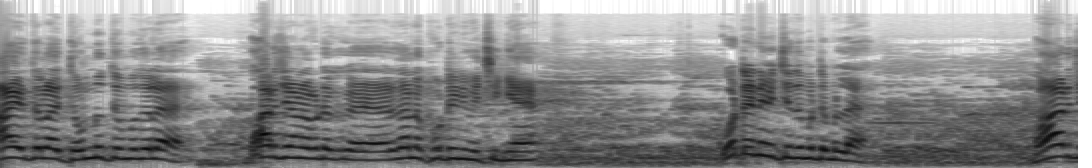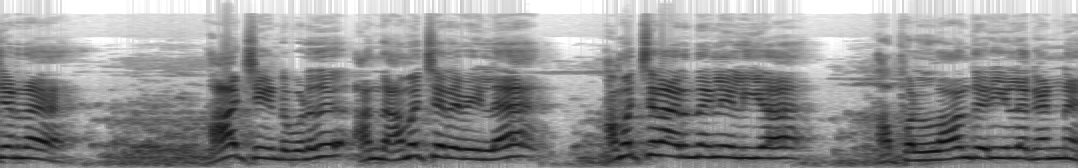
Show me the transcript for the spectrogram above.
ஆயிரத்தி தொள்ளாயிரத்தி தொண்ணூற்றி ஒம்பதில் பாரதிய ஜனதா கூட தானே கூட்டணி வச்சிங்க? கூட்டணி வச்சது மட்டும் இல்லை பாரதிய ஜனதா ஆட்சி பொழுது அந்த அமைச்சரவையில் அமைச்சராக இருந்தாங்களே இல்லையா? அப்பெல்லாம் தெரியல கண்ணு.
